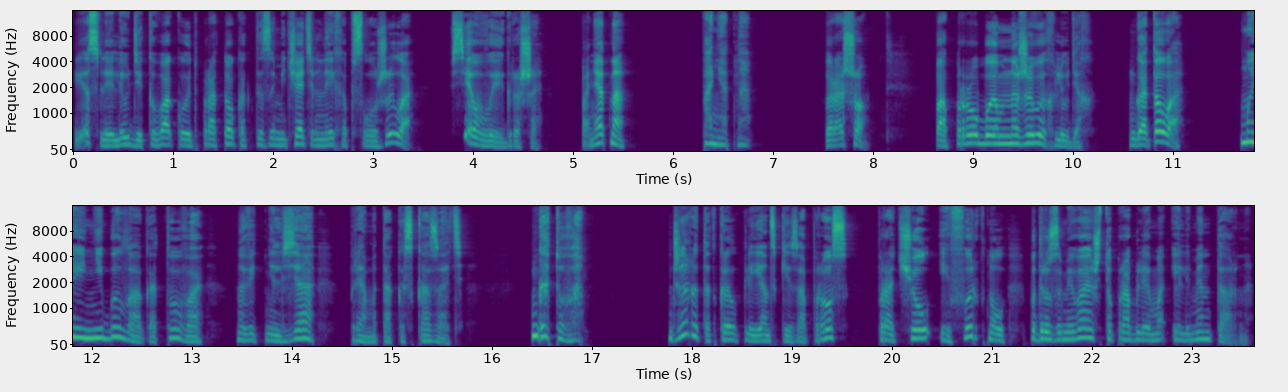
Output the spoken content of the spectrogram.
Если люди квакают про то, как ты замечательно их обслужила, все в выигрыше. Понятно? Понятно. Хорошо. Попробуем на живых людях. Готова? Мэй не была готова, но ведь нельзя прямо так и сказать. Готова. Джеред открыл клиентский запрос, прочел и фыркнул, подразумевая, что проблема элементарна.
